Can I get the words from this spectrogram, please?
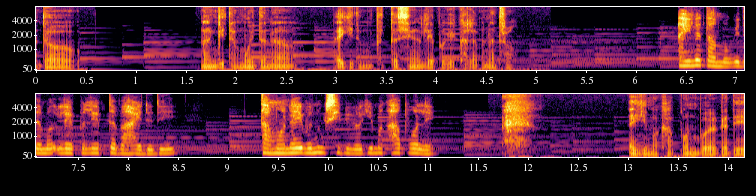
ꯑꯗꯣ ꯅꯪꯒꯤ ꯊꯃꯣꯏꯗꯨꯅ ꯑꯩꯒꯤꯗꯃꯛꯇ ꯇꯁꯦꯡꯅ ꯂꯦꯞꯄꯒꯦ ꯈꯜꯂꯕ ꯅꯠꯇ꯭ꯔꯣ ꯑꯩꯅ ꯇꯥꯃꯣꯒꯤꯗꯃꯛ ꯂꯦꯞꯄ ꯂꯦꯞꯇꯕ ꯍꯥꯏꯗꯨꯗꯤ ꯇꯥꯃꯣꯅ ꯑꯩꯕꯨ ꯅꯨꯡꯁꯤꯕꯤꯕꯒꯤ ꯃꯈꯥ ꯄꯣꯜꯂꯦ ꯑꯩꯒꯤ ꯃꯈꯥ ꯄꯣꯟꯕ ꯑꯣꯏꯔꯒꯗꯤ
